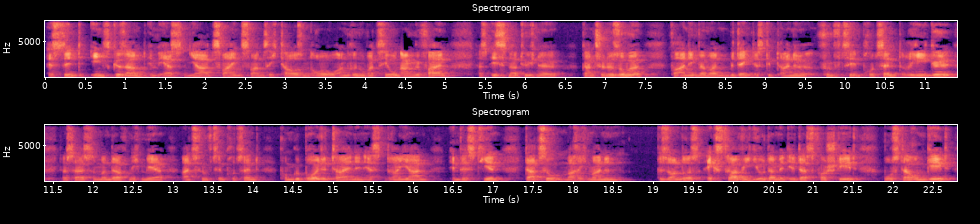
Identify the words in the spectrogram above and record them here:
es sind insgesamt im ersten Jahr 22.000 Euro an Renovation angefallen. Das ist natürlich eine ganz schöne Summe. Vor allen Dingen, wenn man bedenkt, es gibt eine 15% Regel. Das heißt, man darf nicht mehr als 15% vom Gebäudeteil in den ersten drei Jahren investieren. Dazu mache ich meinen besonderes Extra-Video, damit ihr das versteht, wo es darum geht.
